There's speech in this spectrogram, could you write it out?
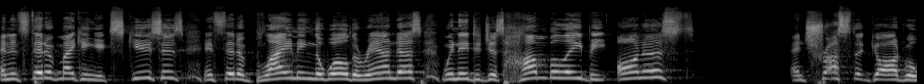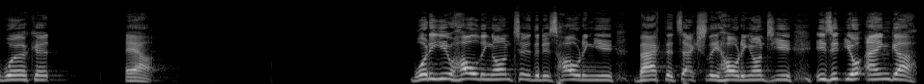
And instead of making excuses, instead of blaming the world around us, we need to just humbly be honest and trust that God will work it out. What are you holding on to that is holding you back, that's actually holding on to you? Is it your anger?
